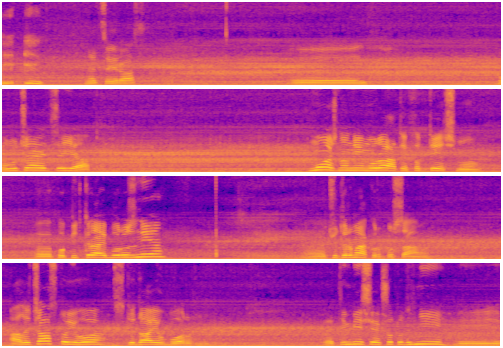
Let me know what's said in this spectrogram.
на цей раз. Получається як? Можна ним урати фактично е, по під край борозни е, чотирма корпусами, але часто його скидає в борозну. Е, Тим більше, якщо тут гній і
